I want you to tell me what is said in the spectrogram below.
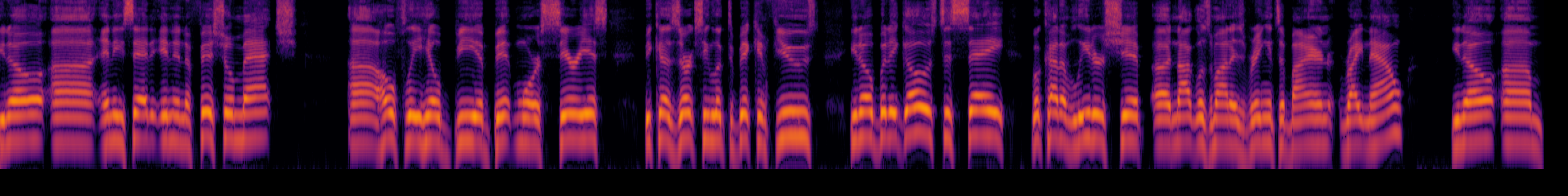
you know, uh, and he said in an official match, uh, hopefully he'll be a bit more serious because Zirkzee looked a bit confused, you know, but it goes to say what kind of leadership uh, Nagelsmann is bringing to Bayern right now. You know, um,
